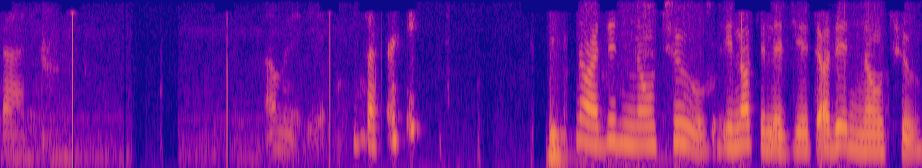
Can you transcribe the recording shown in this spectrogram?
Got it. I'm an idiot. Sorry. No, I didn't know too. You're not an idiot. I didn't know too.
